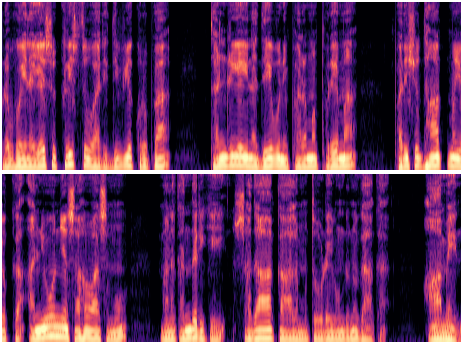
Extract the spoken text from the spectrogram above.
ప్రభు అయిన యేసుక్రీస్తు వారి దివ్యకృప తండ్రి అయిన దేవుని పరమ ప్రేమ పరిశుద్ధాత్మ యొక్క అన్యోన్య సహవాసము మనకందరికీ సదాకాలము తోడై ఉండునుగాక. ఆమెన్.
